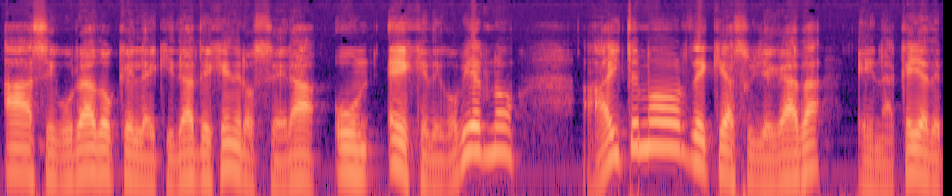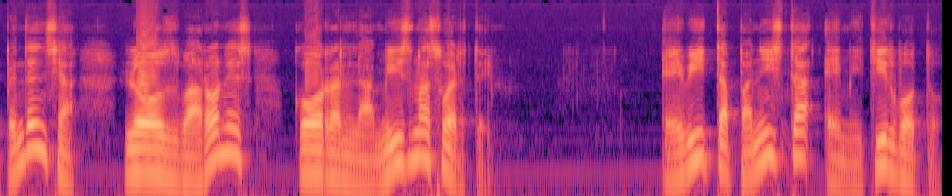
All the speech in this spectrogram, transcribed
ha asegurado que la equidad de género será un eje de gobierno, hay temor de que a su llegada en aquella dependencia los varones corran la misma suerte. Evita panista emitir voto.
